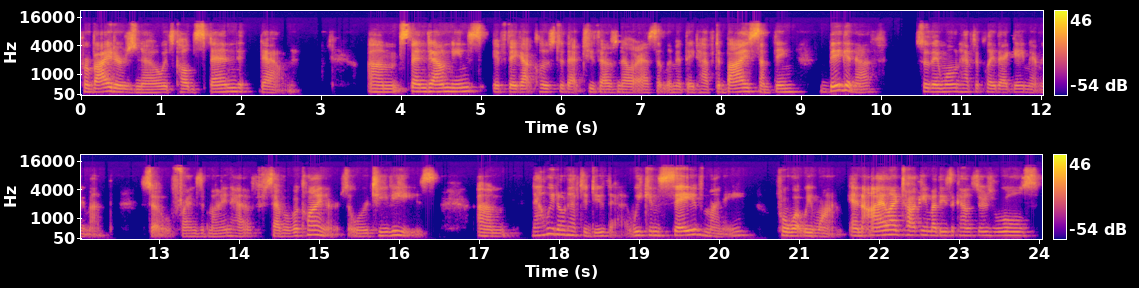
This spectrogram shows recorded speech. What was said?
providers know. It's called spend down. Um, spend down means if they got close to that $2,000 asset limit, they'd have to buy something big enough so they won't have to play that game every month. So, friends of mine have several recliners or TVs. Um, now we don't have to do that. We can save money for what we want. And I like talking about these accounts. There's rules,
